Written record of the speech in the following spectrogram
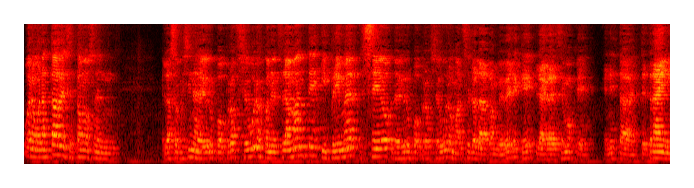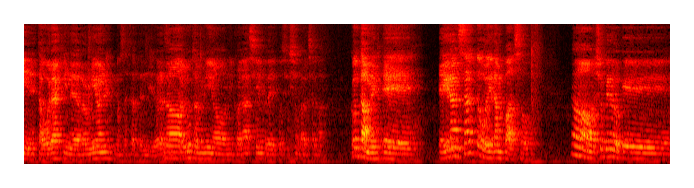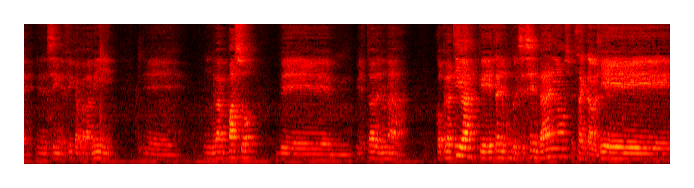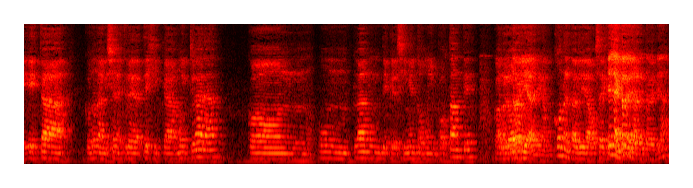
Bueno, buenas tardes. Estamos en, las oficinas del Grupo Prof Seguros con el flamante y primer CEO del Grupo Prof Seguros, Marcelo Larrambevere, que le agradecemos que en esta, este training, en esta vorágine de reuniones, nos haya atendido. no, el gusto es mío, Nicolás, siempre a disposición para charlar. Contame, eh, ¿el gran salto o el gran paso? No, yo creo que eh, significa para mí eh, un gran paso de mm, estar en una cooperativa que este año cumple 60 años, Exactamente. que está con una visión estratégica muy clara, con un plan de crecimiento muy importante. Con rentabilidad, digamos. Con rentabilidad. ¿Es la clave de la rentabilidad?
